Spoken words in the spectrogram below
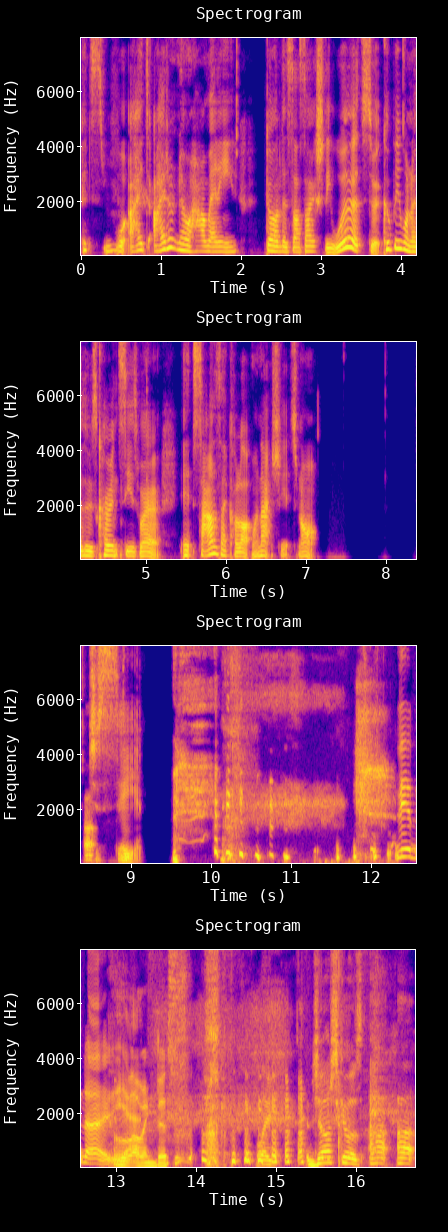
it's I, I don't know how many dollars that's actually worth so it could be one of those currencies where it sounds like a lot when actually it's not Uh, just say it Yeah, no, yeah. Loving this. Like, Josh goes, uh, uh,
